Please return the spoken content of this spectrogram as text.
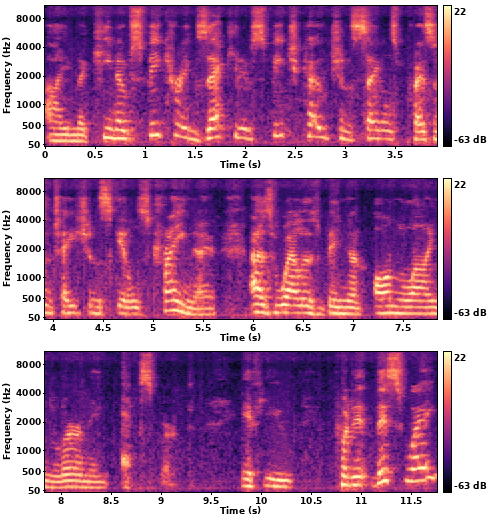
I'm a keynote speaker, executive speech coach, and sales presentation skills trainer, as well as being an online learning expert. If you put it this way,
